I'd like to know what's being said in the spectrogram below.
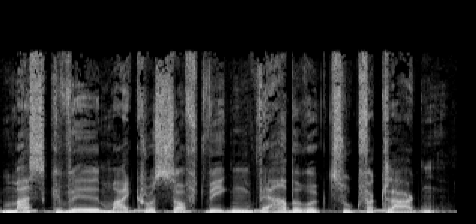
Musk will Microsoft wegen Werberückzug verklagen.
